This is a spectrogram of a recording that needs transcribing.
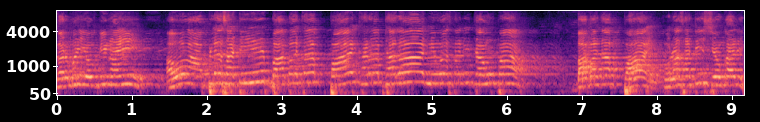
कर्मयोगी नाही. अहो आपल्यासाठी बाबाचा पाय खराब झाला निवासस्थानी जाऊन पहा. बाबाचा पाय कोणासाठी? सेवकाने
